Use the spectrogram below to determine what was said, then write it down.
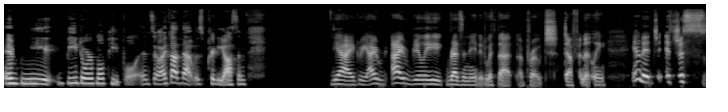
and be be normal people." And so I thought that was pretty awesome. Yeah, I agree. I I really resonated with that approach, definitely. And it it's just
